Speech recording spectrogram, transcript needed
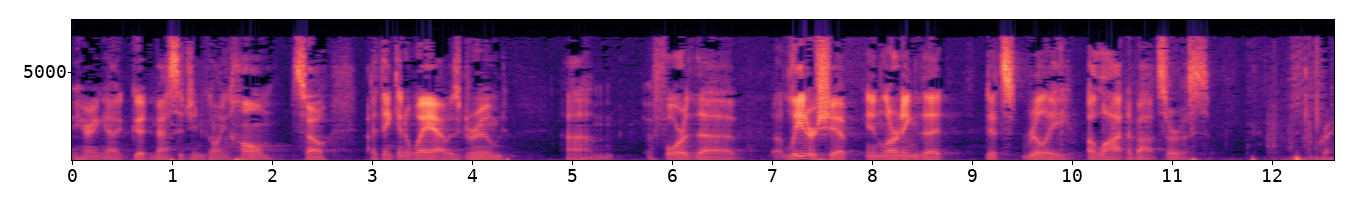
hearing a good message, and going home. So I think, in a way, I was groomed um, for the leadership in learning that it's really a lot about service. Great.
